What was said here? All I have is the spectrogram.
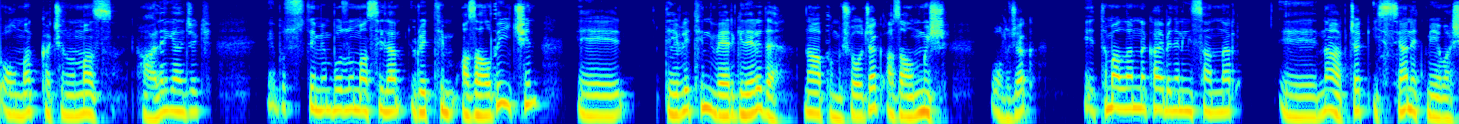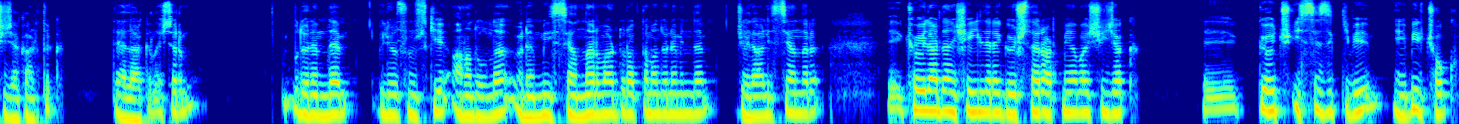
olmak kaçınılmaz hale gelecek. Bu sistemin bozulmasıyla üretim azaldığı için devletin vergileri de ne yapılmış olacak? Azalmış olacak. E, tımarlarını kaybeden insanlar e, ne yapacak? İsyan etmeye başlayacak artık. Değerli arkadaşlarım bu dönemde biliyorsunuz ki Anadolu'da önemli isyanlar var duraklama döneminde. Celal isyanları. E, köylerden şehirlere göçler artmaya başlayacak. E, göç, işsizlik gibi e, birçok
